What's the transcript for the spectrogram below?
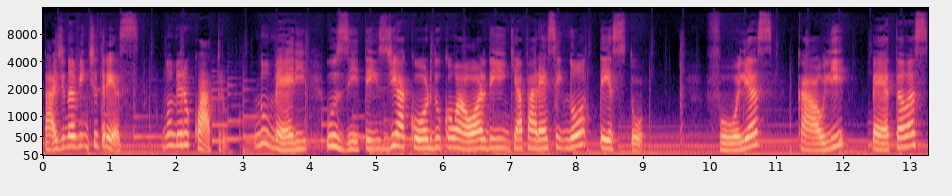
Página 23. Número 4. Numere os itens de acordo com a ordem em que aparecem no texto: folhas, caule, pétalas,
